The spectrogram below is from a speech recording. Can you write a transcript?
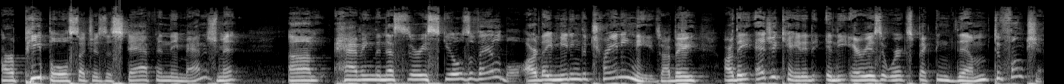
Are people, such as the staff and the management, um, having the necessary skills available? Are they meeting the training needs? Are they are they educated in the areas that we're expecting them to function?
